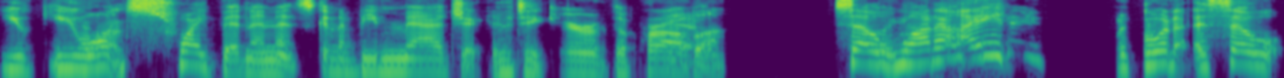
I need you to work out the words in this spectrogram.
You, you won't swipe it and it's going to be magic and take care of the problem. Yeah. So what I, what, so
